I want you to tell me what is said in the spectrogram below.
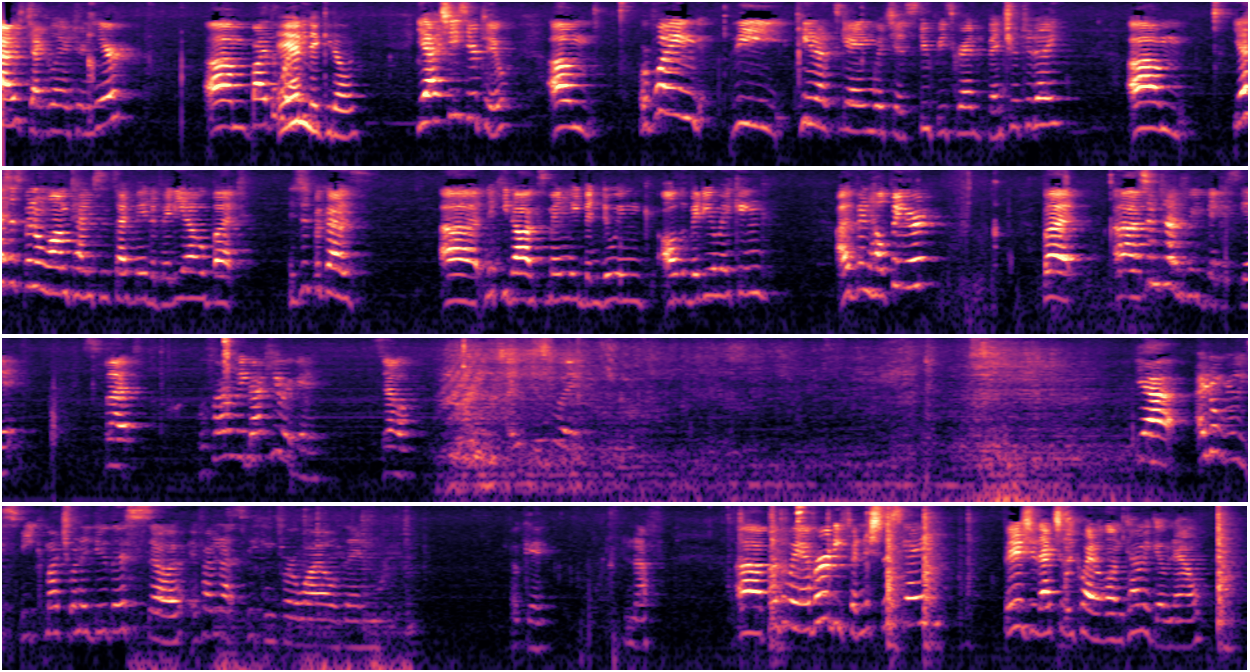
guys, Jack Lantern here. Um, by the way, And Nikki Dog. yeah, she's here too. Um, we're playing the Peanuts game, which is Snoopy's Grand Adventure today. Um, yes, it's been a long time since I've made a video, but it's just because uh, Nikki Dog's mainly been doing all the video making. I've been helping her, but uh, sometimes we'd make a skit. But we're finally back here again. So, let's do it. Yeah, I don't really speak much when I do this, so if I'm not speaking for a while, then okay, enough. Uh, by the way, I've already finished this game. Finished it actually quite a long time ago now,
